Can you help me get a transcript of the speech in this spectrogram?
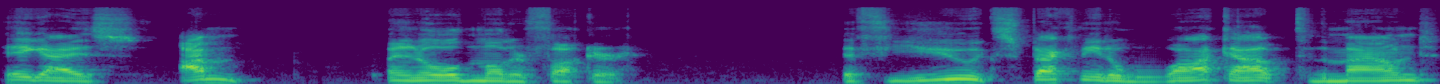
"Hey guys, I'm an old motherfucker. If you expect me to walk out to the mound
